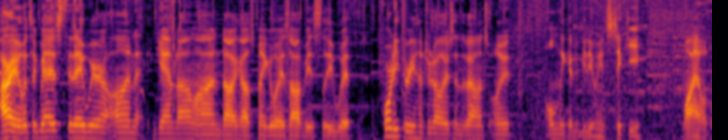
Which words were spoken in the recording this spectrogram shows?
Alright, what's up guys? Today we're on Gamdom on Doghouse Megaways, obviously, with $4,300 in the balance. Only, only going to be doing Sticky Wild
